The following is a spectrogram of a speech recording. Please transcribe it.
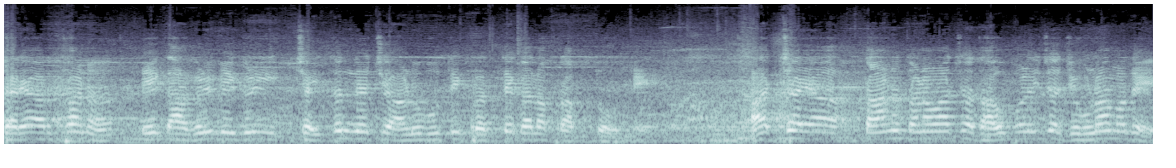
खऱ्या अर्थानं एक आगळी वेगळी चैतन्याची अनुभूती प्रत्येकाला प्राप्त होते. आजच्या या ताणतणावाच्या धावपळीच्या जीवनामध्ये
